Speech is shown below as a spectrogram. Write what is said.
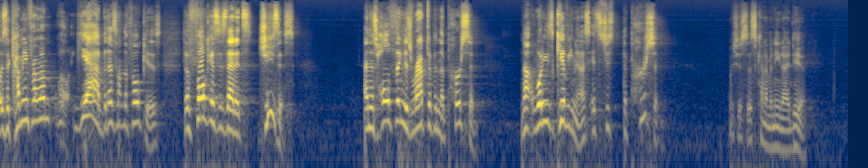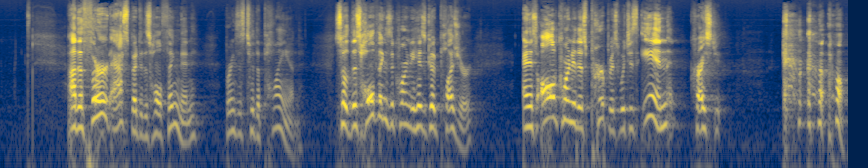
Well, is it coming from him? Well, yeah, but that's not the focus. The focus is that it's Jesus. And this whole thing is wrapped up in the person, not what he's giving us, it's just the person, which is just kind of a neat idea. Uh, the third aspect of this whole thing then brings us to the plan. So this whole thing is according to his good pleasure, and it's all according to this purpose, which is in Christ. oh,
